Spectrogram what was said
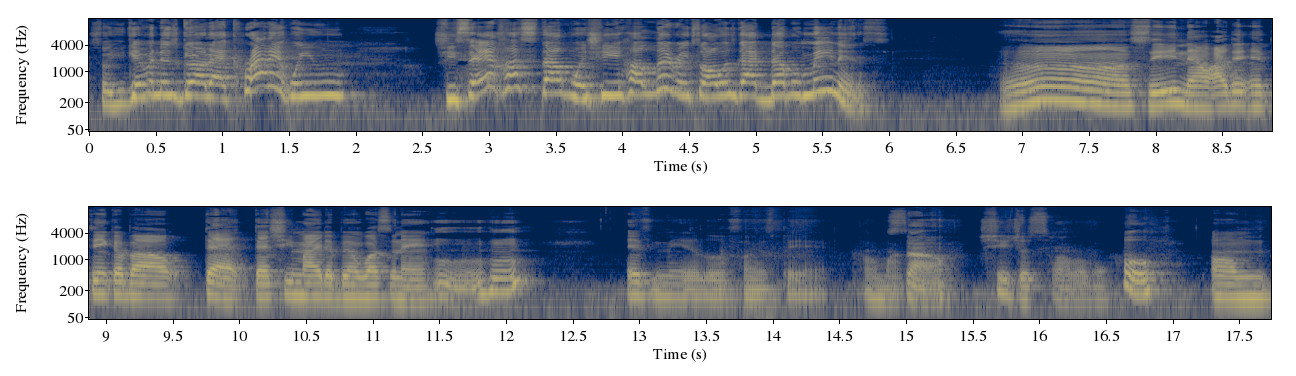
So you giving this girl that credit when you she saying her stuff when she her lyrics always got double meanings. uh, see now I didn't think about that that she might have been what's her name Mm-hmm. if you made a little fun spade oh my god So she's just horrible who? um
